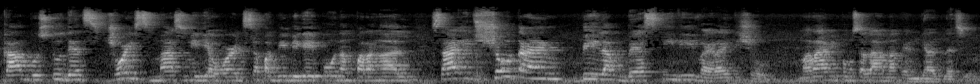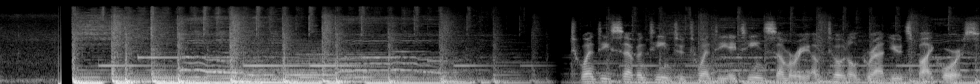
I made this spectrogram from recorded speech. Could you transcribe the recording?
Campus Students Choice Mass Media Awards sa pagbibigay po ng parangal sa It's Showtime bilang Best TV Variety Show. Marami pong salamat and God bless you. Twenty seventeen to twenty eighteen summary of total graduates by course.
